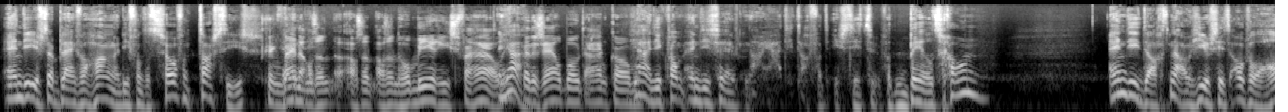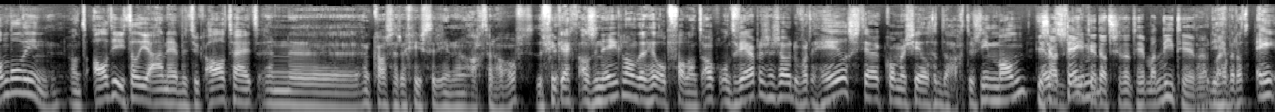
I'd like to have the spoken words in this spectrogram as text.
En die is daar blijven hangen. Die vond het zo fantastisch. Het ging bijna als, een, als, een, als een Homerisch verhaal. Ja. Met een zeilboot aankomen. Ja, die kwam en die zei... Nou ja, die dacht, wat is dit? Wat beeldschoon. En die dacht, nou, hier zit ook wel handel in. Want al die Italianen hebben natuurlijk altijd een, uh, een kassenregister in hun achterhoofd. Dat vind ik echt als Nederlander heel opvallend. Ook ontwerpers en zo, er wordt heel sterk commercieel gedacht. Dus die man... Je zou denken dat ze dat helemaal niet hebben. Nou, die hebben dat e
